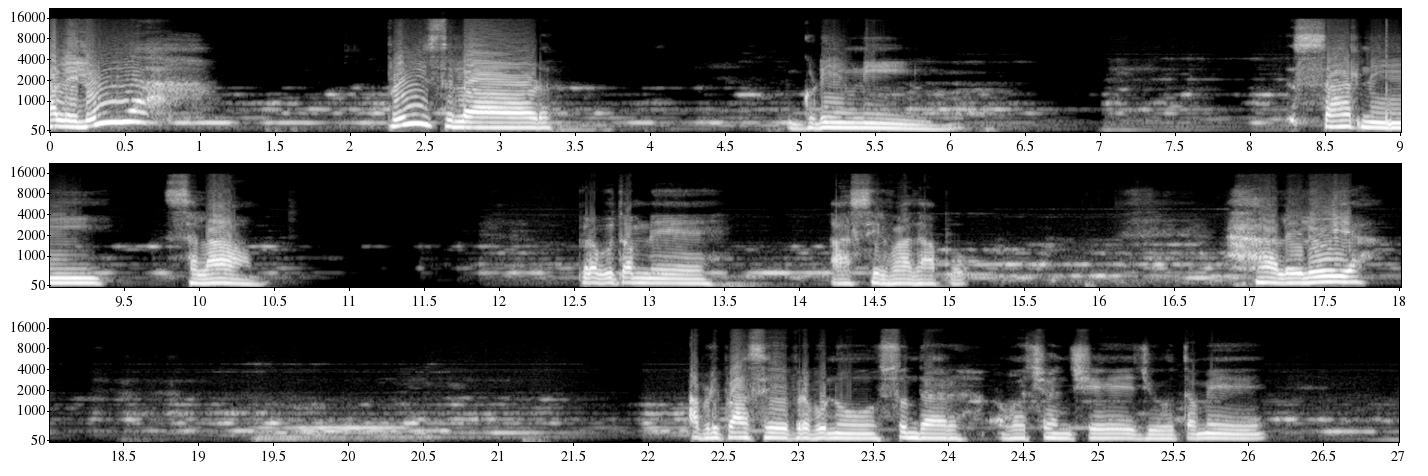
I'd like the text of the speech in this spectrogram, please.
Hallelujah. Praise lord good evening. સરની સલામ. પ્રભુ તમને આશીર્વાદ આપો. હાલેલુયા. આપણી પાસે પ્રભુનું સુંદર વચન છે. જો તમે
